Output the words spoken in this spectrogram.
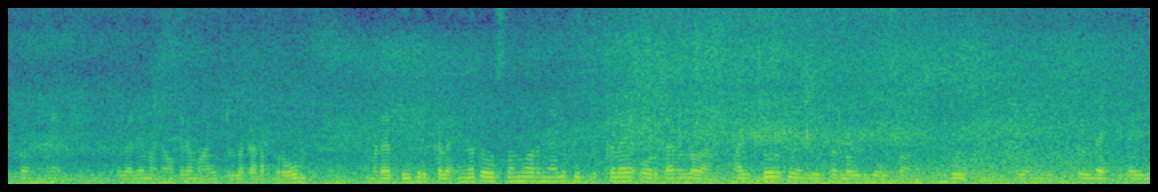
അപ്പം അങ്ങനെ വളരെ മനോഹരമായിട്ടുള്ള കടപ്പുറവും നമ്മുടെ പിതൃക്കളെ ഇന്നത്തെ ദിവസം എന്ന് പറഞ്ഞാൽ പിതൃക്കളെ ഓർക്കാനുള്ളതാണ്. മരിച്ചവർക്ക് വേണ്ടിയിട്ടുള്ള ഒരു ദിവസമാണ് ഹിന്ദു ഹിന്ദുക്കളുടെ ഇടയിൽ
